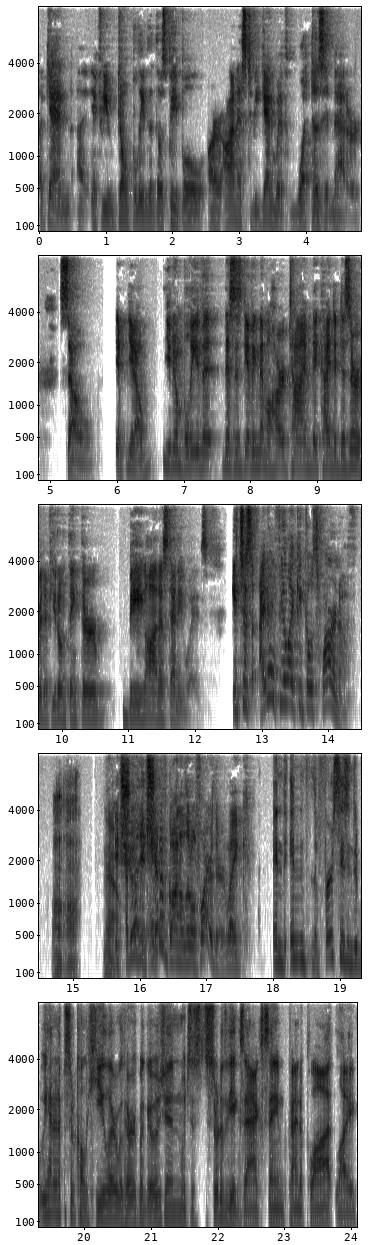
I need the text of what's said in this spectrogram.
again uh, if you don't believe that those people are honest to begin with what does it matter so if you know you don't believe it this is giving them a hard time they kind of deserve it if you don't think they're being honest anyways it just I don't feel like it goes far enough. Mm-mm. No, It should it should have gone a little farther. Like And in the first season, we had an episode called Healer with Eric Bogosian, which is sort of the exact same kind of plot, like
